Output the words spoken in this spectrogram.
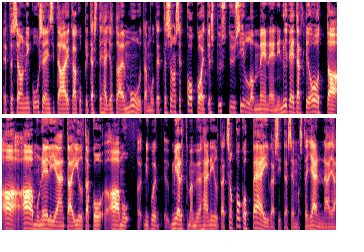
että se on niin kuin usein sitä aikaa, kun pitäisi tehdä jotain muuta, mutta että se on se koko, että jos pystyy silloin menee, niin nyt ei tarvitse odottaa aamu neljään tai ilta aamu, niin kuin mielettömän myöhään ilta, että se on koko päivä sitä semmoista jännää, ja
